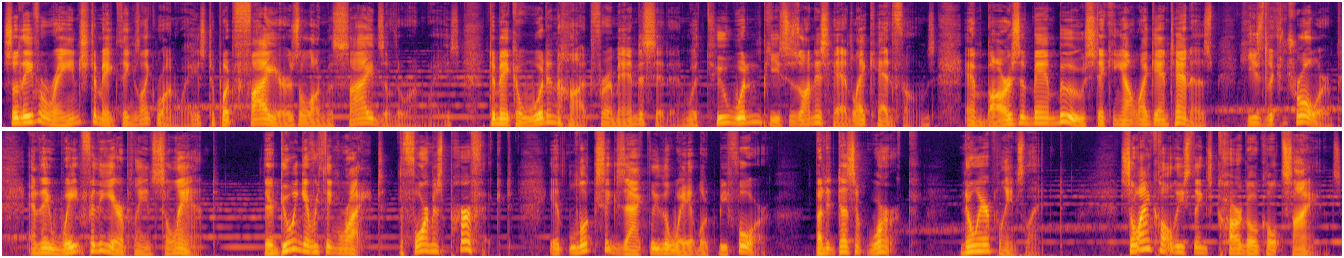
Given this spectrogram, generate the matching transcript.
So they've arranged to make things like runways, to put fires along the sides of the runways, to make a wooden hut for a man to sit in with two wooden pieces on his head like headphones and bars of bamboo sticking out like antennas. He's the controller, and they wait for the airplanes to land. They're doing everything right. The form is perfect. It looks exactly the way it looked before, but it doesn't work. No airplanes land. So I call these things cargo cult science,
